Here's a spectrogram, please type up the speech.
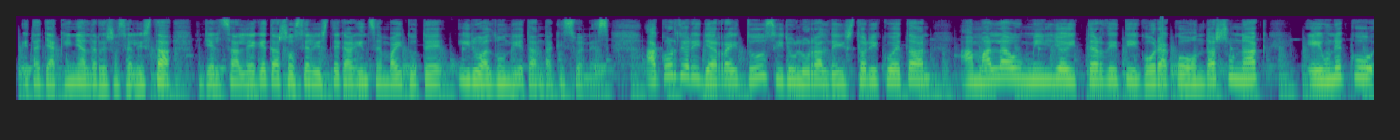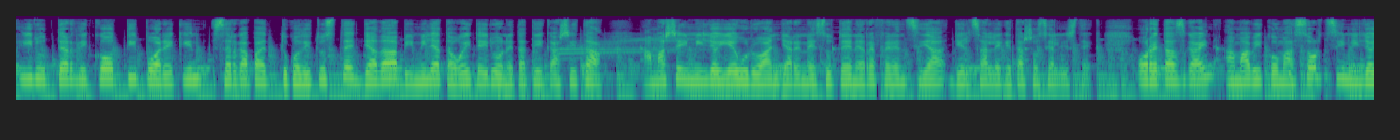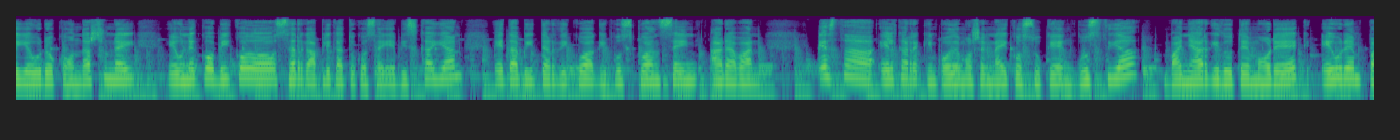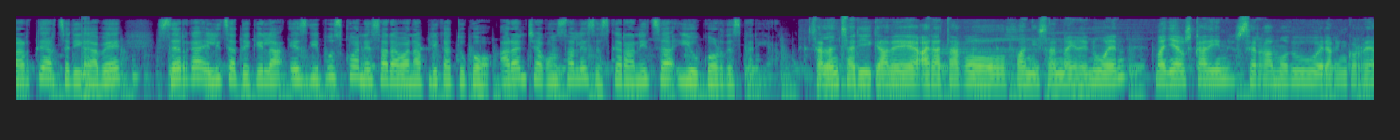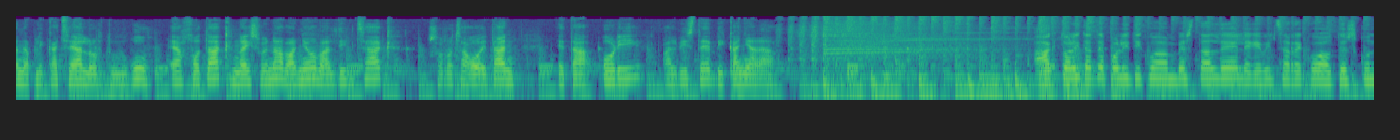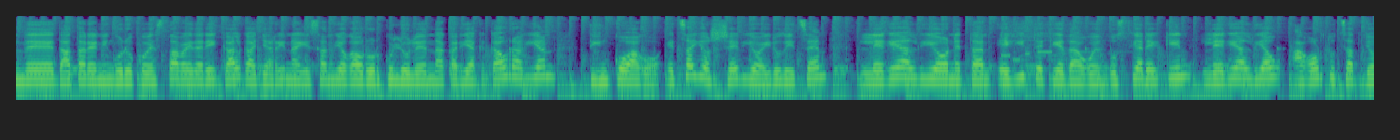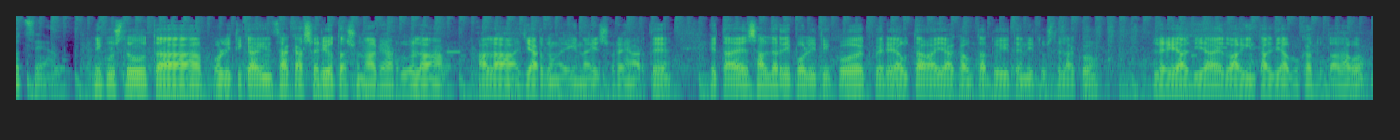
eta Jakina Alderdi Sozialista, jeltzalek eta sozialistek agintzen baitute hiru aldundietan dakizuenez. Akordioari jarraitu hiru lurralde historikoetan 14 milioi terditi gorako ondasunak euneko hiru terdiko tipoarekin zergapatuko dituzte jada 2023 honetatik hasita. Amasei milioi euroan jarri nahi zuten erreferentzia jeltzalek eta sozialistek. Horretaz gain, amabiko mazortzi milioi euroko ondasunei euneko biko zerga aplikatuko zaie bizkaian eta biterdikoa gipuzkoan zein araban. Ez da elkarrekin Podemosek nahiko zukeen guztia, baina argi dute moreek euren parte hartzerik gabe zerga elitzatekela ez gipuzkoan ez araban aplikatuko. Arantxa González ezkerran hitza iuko ordezkaria. Zalantzarik gabe aratago joan izan nahi genuen, baina Euskadin zerga modu eraginkorrean aplikatzea lortu dugu. EAJak nahi zuena baino baldintzak zorrotzagoetan, eta hori albiste bikaina da. Aktualitate politikoan bestalde legebiltzarreko hauteskunde dataren inguruko eztabaidarik galga jarri nahi izan dio gaur urkullu lehendakariak gaur agian tinkoago. Etzaio serioa iruditzen legealdi honetan egiteke dagoen guztiarekin legealdi hau agortutzat jotzea. Nik uste dut uh, politika gintzak aseriotasuna behar duela hala jardun egin nahi zorain arte, eta ez alderdi politikoek bere hautagaiak hautatu egiten dituztelako, legealdia edo agintaldia bukatuta dago.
